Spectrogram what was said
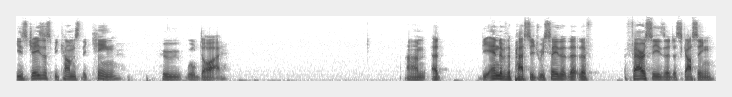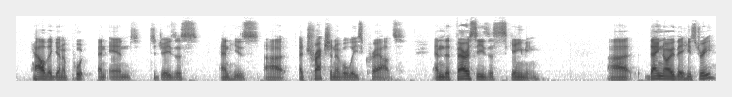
is Jesus becomes the king who will die. Um, at the end of the passage, we see that the, the Pharisees are discussing how they're going to put an end to Jesus and his uh, attraction of all these crowds. And the Pharisees are scheming. Uh, they know their history,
